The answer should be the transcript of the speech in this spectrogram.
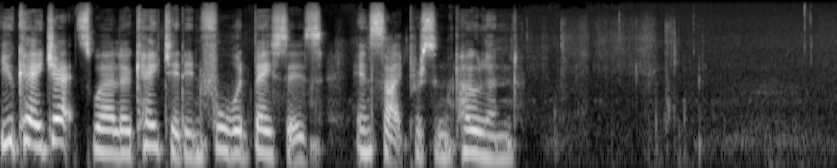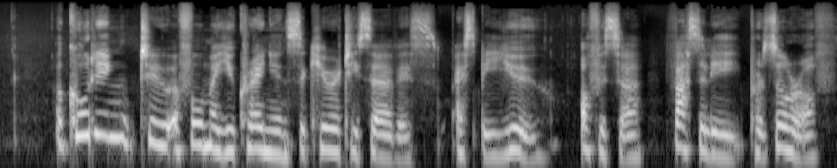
UK jets were located in forward bases in Cyprus and Poland. According to a former Ukrainian Security Service, SBU, officer Vasily Prozorov,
